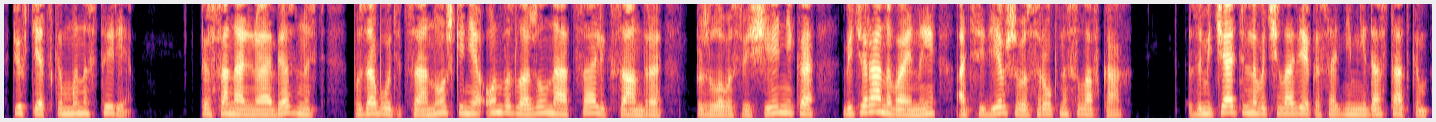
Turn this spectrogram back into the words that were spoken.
в Пюхтецком монастыре. Персональную обязанность позаботиться о Ножкине он возложил на отца Александра, пожилого священника, ветерана войны, отсидевшего срок на Соловках. Замечательного человека с одним недостатком.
